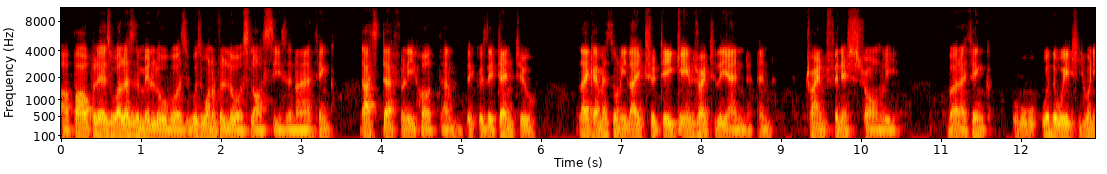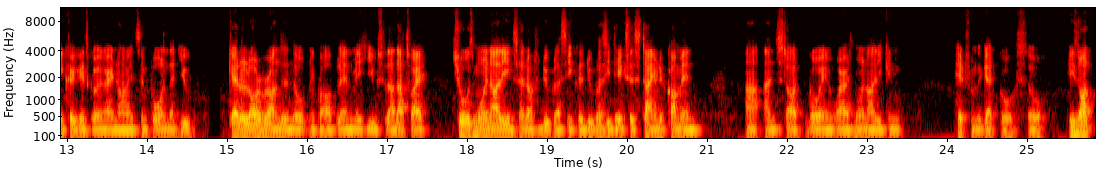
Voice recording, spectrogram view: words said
uh, power play as well as the middle overs was one of the lowest last season, and I think that's definitely hurt them because they tend to, like MS Dhoni likes to take games right to the end and try and finish strongly. But I think w- with the way T20 cricket is going right now, it's important that you get a lot of runs in the opening power play and make use of that. That's why I chose Moeen Ali instead of du Plessis because du Plessis takes his time to come in uh, and start going, whereas Moeen Ali can hit from the get go. So he's not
